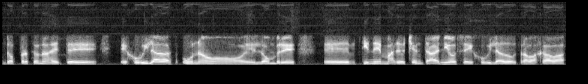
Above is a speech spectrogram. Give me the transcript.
dos personas este, eh, jubiladas. Uno, el hombre, eh, tiene más de 80 años, jubilado, trabajaba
